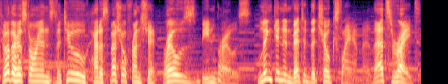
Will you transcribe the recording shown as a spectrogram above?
To other historians, the two had a special friendship, bros being bros. Lincoln invented the choke slam, that's right.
